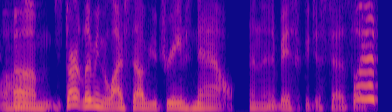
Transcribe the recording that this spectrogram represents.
Uh-huh. Um, start living the lifestyle of your dreams now, and then it basically just says like what?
